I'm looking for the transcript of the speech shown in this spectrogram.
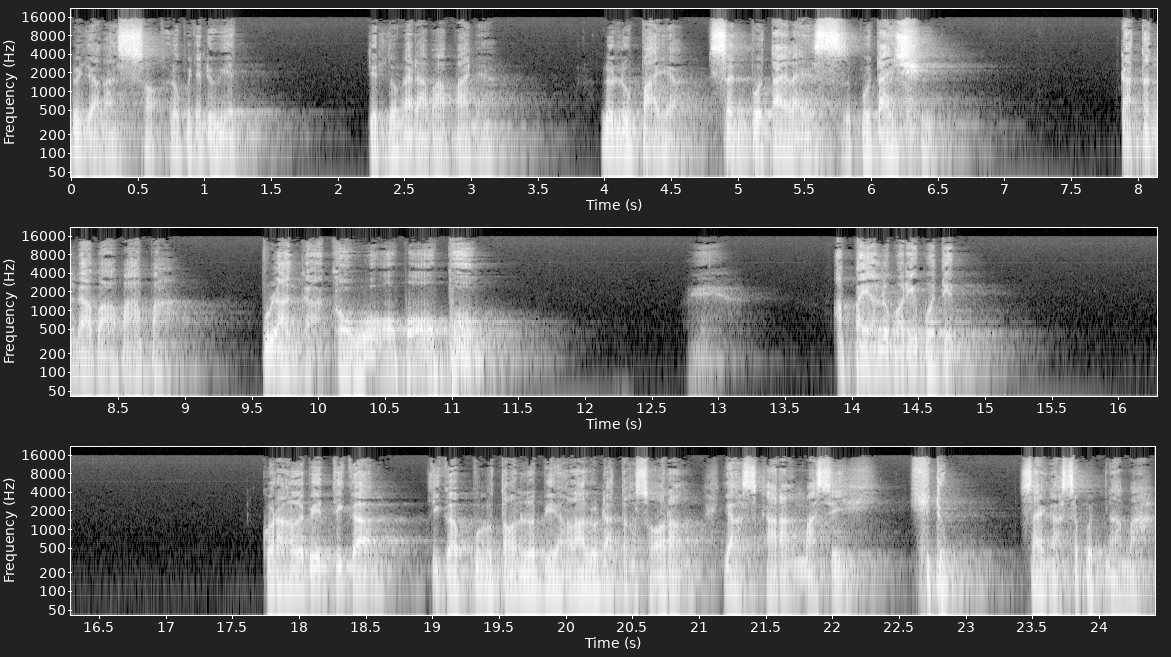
Lu jangan sok, lu punya duit. Duit lu gak ada apa-apanya. Lu lupa ya, sen putai lai si putai chi. Datang gak apa-apa. Pulang gak kowo opo-opo. Iya. Apa yang lu mau ributin? Kurang lebih tiga, 30 tahun lebih yang lalu datang seorang yang sekarang masih hidup. Saya nggak sebut nama.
